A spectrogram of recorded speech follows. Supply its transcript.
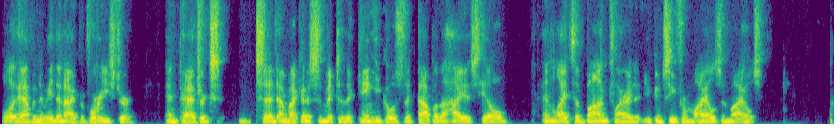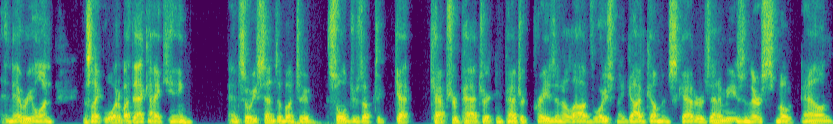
Well, it happened to me the night before Easter, and Patrick said, I'm not going to submit to the king. He goes to the top of the highest hill and lights a bonfire that you can see for miles and miles. And everyone is like, What about that guy, king? And so he sends a bunch of soldiers up to get capture Patrick, and Patrick prays in a loud voice, May God come and scatter his enemies, and they're smote down.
